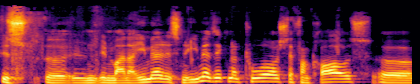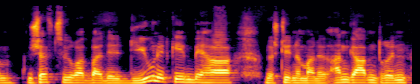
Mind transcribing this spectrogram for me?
ist äh, in, in, meiner E-Mail ist eine E-Mail-Signatur, Stefan Kraus, äh, Geschäftsführer bei der Unit GmbH, und da stehen dann meine Angaben drin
